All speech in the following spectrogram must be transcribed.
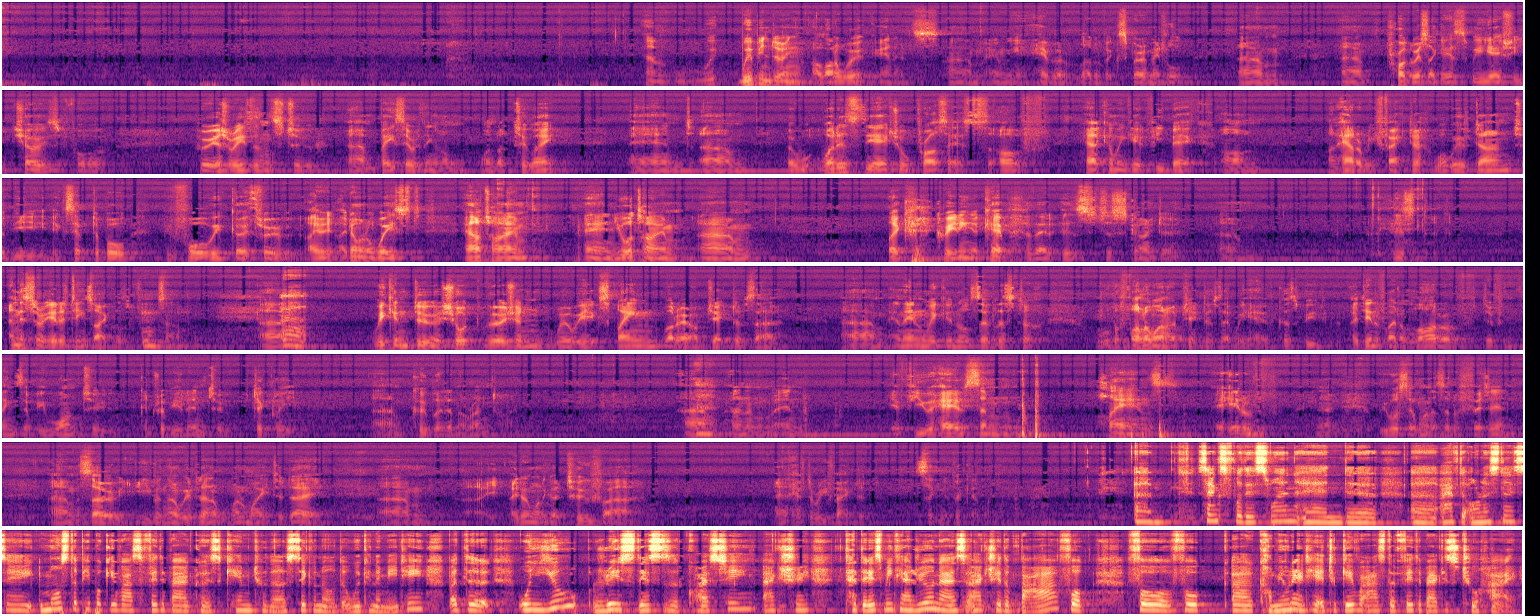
Um, we, we've been doing a lot of work and it's, um, and we have a lot of experimental, um, uh, progress, I guess. We actually chose for various reasons to, um, base everything on 1.28. And, um, but wh- what is the actual process of how can we get feedback on, on how to refactor what we've done to be acceptable before we go through? I, I don't want to waste our time and your time, um, like creating a KEP that is just going to, um, there's unnecessary editing cycles, for example. Uh, We can do a short version where we explain what our objectives are, um, and then we can also list uh, all the follow-on objectives that we have, because we've identified a lot of different things that we want to contribute into, particularly um, kubelet in the runtime. Um, And, and if you have some plans ahead of, you know, we also want to sort of fit in. Um, So even though we've done it one way today, um, I, I don't want to go too far and have to refactor it significantly. Um, thanks for this one. And uh, uh, I have to honestly say, most people give us feedback came to the SIG Node, the weekly meeting. But when you raise this question, actually, today's meeting, I realize actually the bar for for for uh, community to give us the feedback is too high.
